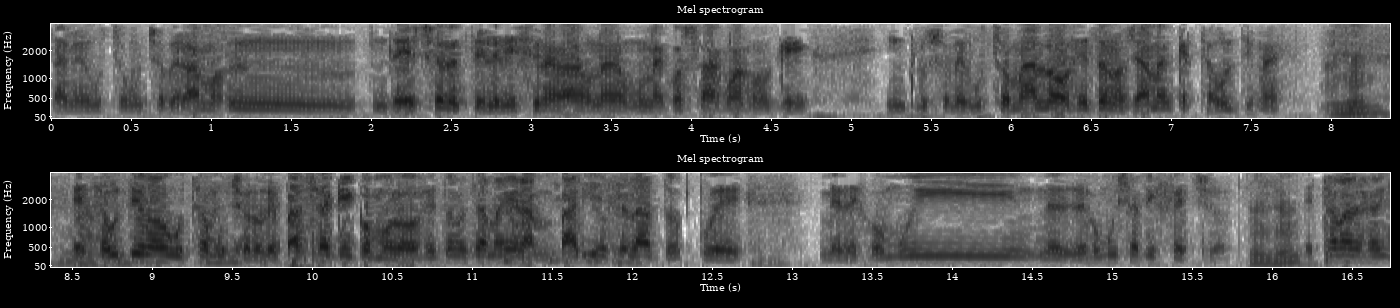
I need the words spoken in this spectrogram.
También me gustó mucho, pero vamos, mm, de hecho le, te le dije una, una, una cosa a Juanjo, que incluso me gustó más los objetos nos llaman que esta última, ¿eh? Ajá. Esta última me gusta mucho, lo que pasa es que como los objetos nos llaman eran varios relatos, pues me dejó muy me dejó muy satisfecho. Ajá. Esta me ha dejado,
